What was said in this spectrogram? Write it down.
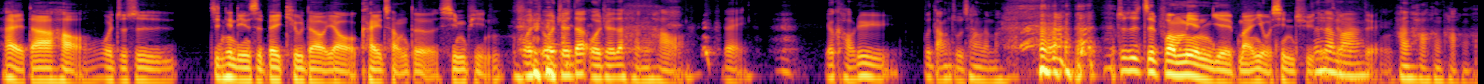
嗨，大家好，我就是今天临时被 Q 到要开场的新平。我我觉得我觉得很好，对，有考虑。不当主唱了吗？就是这方面也蛮有兴趣的。真的吗？对，很好，很好，很好。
